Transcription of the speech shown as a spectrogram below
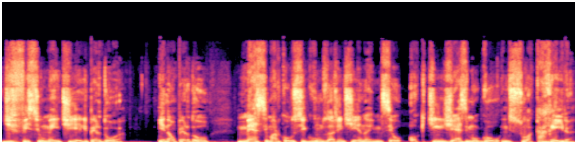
dificilmente ele perdoa. E não perdoou. Messi marcou o segundo da Argentina em seu octingésimo gol em sua carreira.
